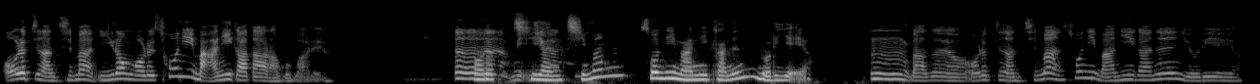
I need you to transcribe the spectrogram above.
어렵진 않지만 이런 거를 손이 많이 가다라고 말해요. 어렵지 않지만 손이 많이 가는 요리예요. 응, 응, 맞아요. 어렵진 않지만 손이 많이 가는 요리예요.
